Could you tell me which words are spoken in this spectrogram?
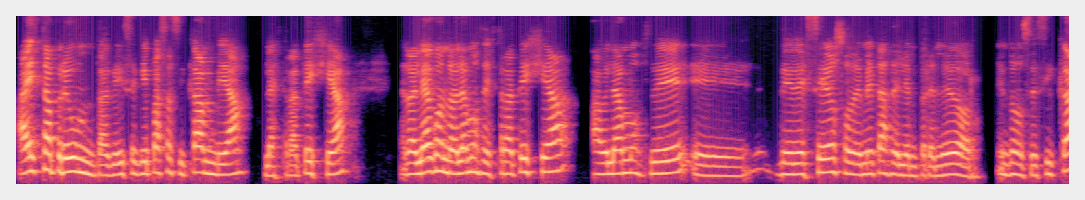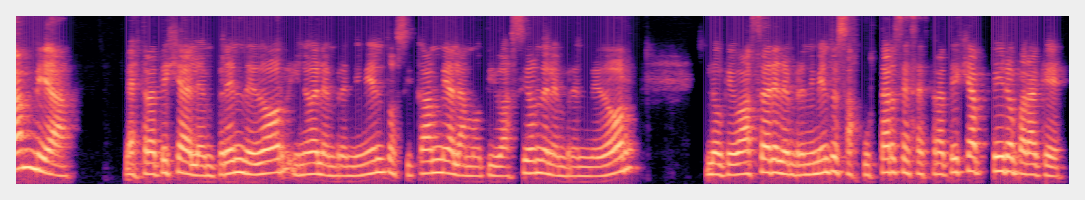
a esta pregunta que dice qué pasa si cambia la estrategia, en realidad cuando hablamos de estrategia hablamos eh, de, deseos o de metas del emprendedor. Entonces, si cambia la estrategia del emprendedor y no del emprendimiento, si cambia la motivación del emprendedor, lo que va a hacer el emprendimiento es ajustarse a esa estrategia, pero ¿para qué?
